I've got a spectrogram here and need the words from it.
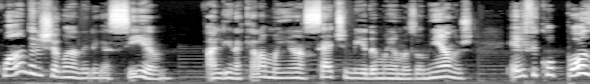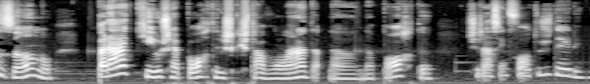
quando ele chegou na delegacia, ali naquela manhã, sete e meia da manhã mais ou menos, ele ficou posando para que os repórteres que estavam lá na, na porta tirassem fotos dele.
